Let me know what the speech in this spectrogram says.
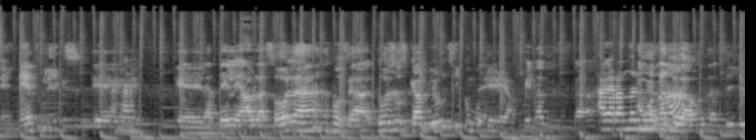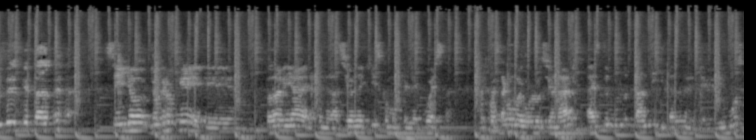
en- Netflix, que, Ajá. que la tele habla sola, o sea, todos esos cambios, sí, como Sí. que apenas les está Agarrando el mundo. agarrando la onda. Sí, ¿y ustedes qué tal? Sí, yo, yo creo que eh, todavía la generación X como que le cuesta. Le cuesta como evolucionar a este mundo tan digital en el que vivimos,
